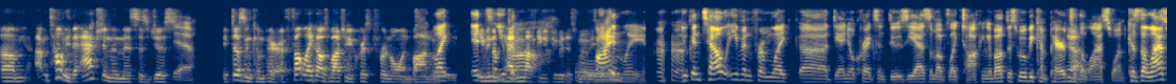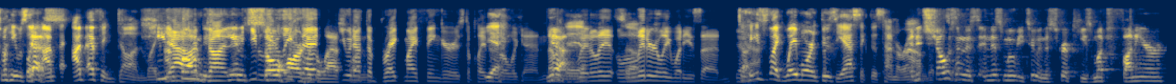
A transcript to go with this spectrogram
Um, Yeah. I'm telling you, the action in this is just Yeah. It doesn't compare. I felt like I was watching a Christopher Nolan Bond movie, Like, it's- even though you it had can- nothing to do with this movie. Finally. You can tell even from like uh, Daniel Craig's enthusiasm of like talking about this movie compared Yeah. to the last one. Because the last one he was like, Yes. I'm I'm effing done. Like He I'm- yeah, I'm done. in And he so hard with said the last you would have to break my fingers to play Yeah. the role again. Yeah. That was Yeah. literally, So- literally what he said. so Yeah. he's like way more enthusiastic this time around. and it shows in this in this movie too. In the script, he's much funnier.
